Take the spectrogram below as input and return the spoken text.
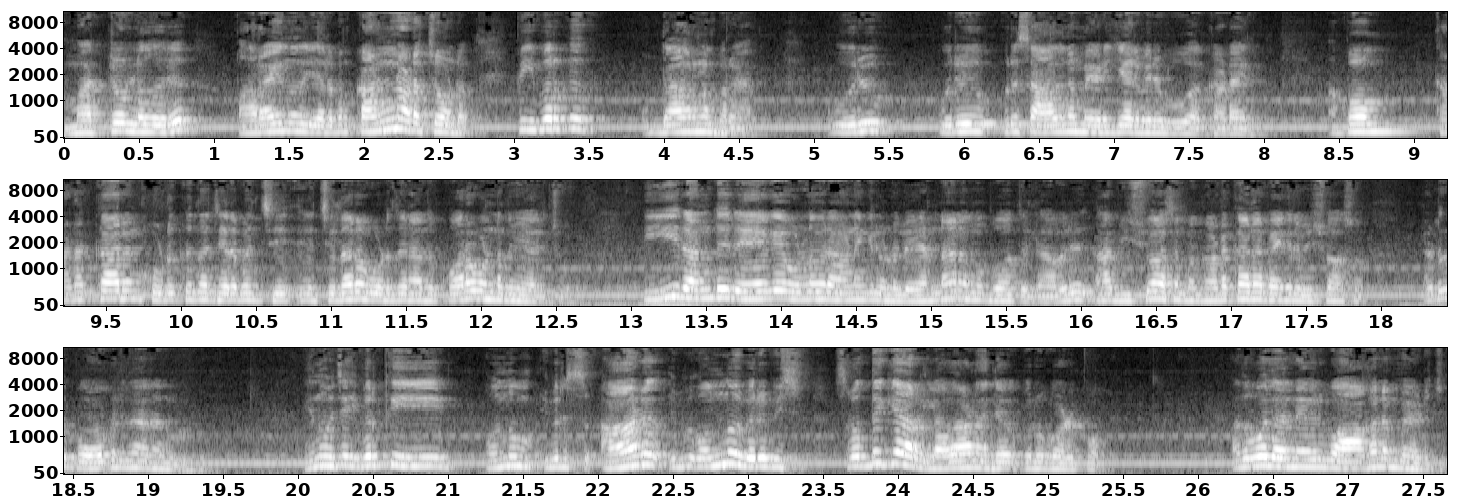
മറ്റുള്ളവർ പറയുന്നത് ചിലപ്പം കണ്ണടച്ചുകൊണ്ട് ഇപ്പം ഇവർക്ക് ഉദാഹരണം പറയാം. ഒരു ഒരു ഒരു സാധനം മേടിക്കാൻ ഇവർ പോവുക കടയിൽ. അപ്പം കടക്കാരൻ കൊടുക്കുന്ന ചിലപ്പം ചില്ലറ കൊടുത്തതിന് അത് കുറവുണ്ടെന്ന് വിചാരിച്ചു. ഈ രണ്ട് രേഖയുള്ളവരാണെങ്കിലുണ്ടല്ലോ എണ്ണാനൊന്നും പോകത്തില്ല. അവർ ആ വിശ്വാസം കടക്കാരൻ ഭയങ്കര വിശ്വാസം. എടുത്ത് പോക്കറ്റിനാരങ്ങ് കൊടുക്കും എന്ന് വെച്ചാൽ ഇവർക്ക് ഈ ഒന്നും ഇവർ ആഴ ഒന്നും ഇവർ വിശ് ശ്രദ്ധിക്കാറില്ല. അതാണ് എന്റെ ഒരു കുഴപ്പം. അതുപോലെ തന്നെ ഒരു വാഹനം മേടിച്ചു.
